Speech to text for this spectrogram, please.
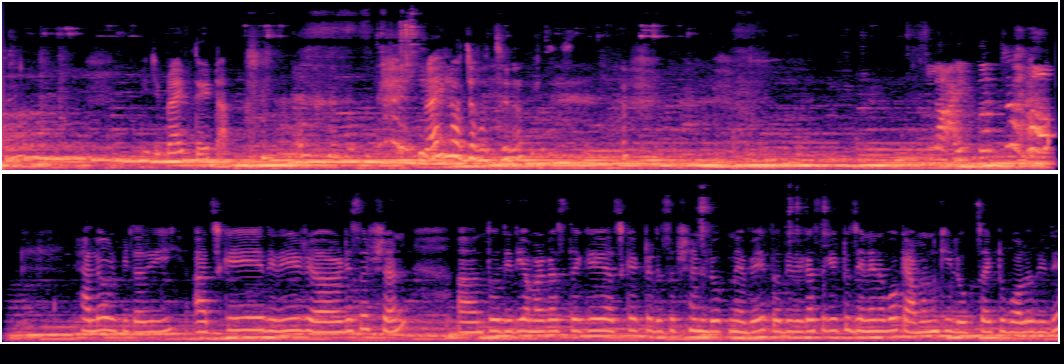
তুই? এই ব্রাইট তো এটা। ব্রাইট লজ্জা পাচ্ছে না? হ্যালো অর্পিতা দিদি। আজকে দিদির রিসেপশন তো দিদি আমার কাছ থেকে আজকে একটা রিসেপশন লুক নেবে। তো দিদির কাছ থেকে একটু জেনে নেব কেমন কি লুক চাই। একটু বলো দিদি।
